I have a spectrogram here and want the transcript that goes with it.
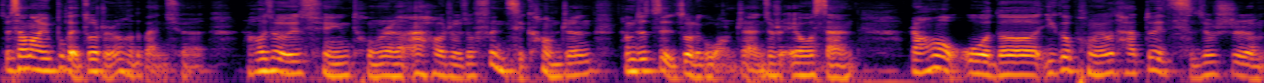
就相当于不给作者任何的版权。然后就有一群同人爱好者就奋起抗争，他们就自己做了一个网站，就是 A O 三。然后我的一个朋友他对此就是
